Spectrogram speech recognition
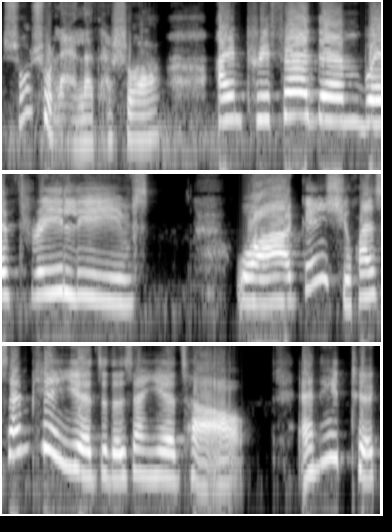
松鼠来了，他说：“I prefer them with three leaves。”我更喜欢三片叶子的三叶草。And he took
